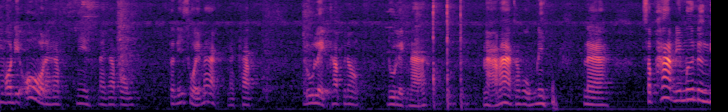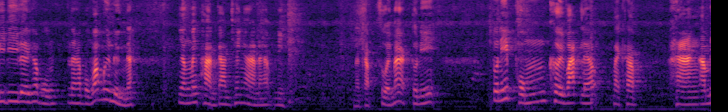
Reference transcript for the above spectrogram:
M Audio นะครับ นี่นะครับผม ตัวนี้สวยมากนะครับ ดูเหล็กครับพี่น้อง ดูเหล็กหนา หนามากครับผมนี่นะสภาพนี้มือหนึ่งดีๆเลยครับผมนะครับผมว่ามือหนึ่งนะยังไม่ผ่านการใช้งานนะครับนี่นะครับ สวยมากตัวนี้ ตัวนี้ผมเคยวัดแล้วนะครับ ห่างอเม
